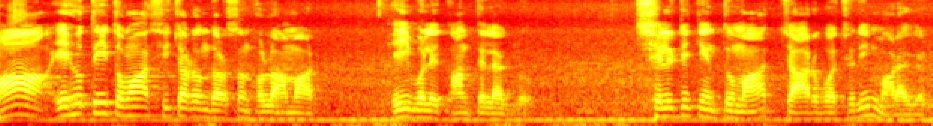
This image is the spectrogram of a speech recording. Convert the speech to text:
মা এ হতেই তোমার শ্রীচরণ দর্শন হলো আমার। এই বলে কাঁদতে লাগল। ছেলেটি কিন্তু মা চার বছরই মারা গেল।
